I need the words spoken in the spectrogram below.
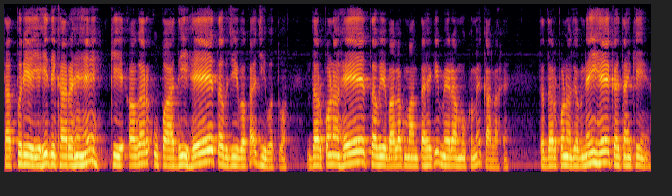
तात्पर्य यही दिखा रहे हैं कि अगर उपाधि है, तब जीव का जीवत्व। दर्पण है, तब ये बालक मानता है कि मेरा मुख में काला है। तो दर्पण जब नहीं है, कहता है कि,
